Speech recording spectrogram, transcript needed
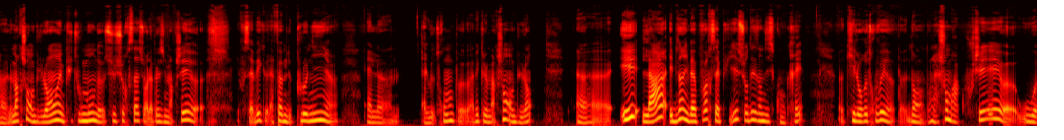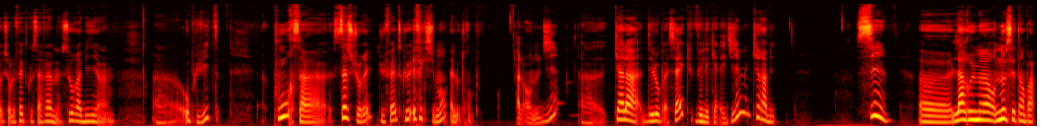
euh, le marchand ambulant, et puis tout le monde sur ça sur la place du marché. Euh, et vous savez que la femme de Plony, elle, elle le trompe avec le marchand ambulant. et là, eh bien, il va pouvoir s'appuyer sur des indices concrets qu'il aurait trouvés dans, dans, la chambre à coucher, ou sur le fait que sa femme se rhabille au plus vite, pour s'assurer du fait qu'effectivement, elle le trompe. Alors on nous dit, Kala Delopasek, Velekaedim, Kirabi. Si euh, la rumeur ne s'éteint pas,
